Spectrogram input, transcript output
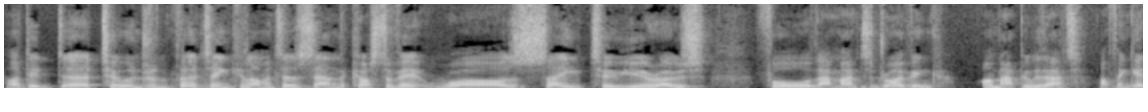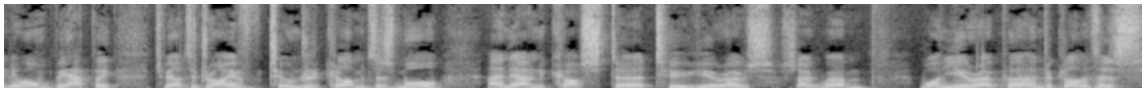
I did uh, 213 kilometres, and the cost of it was, say, two euros for that amount of driving. I'm happy with that. I think anyone would be happy to be able to drive 200 kilometres more and it only cost uh, two euros. So, um, one euro per 100 kilometres.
